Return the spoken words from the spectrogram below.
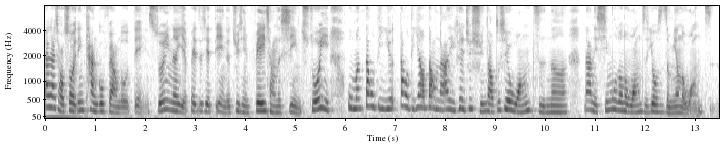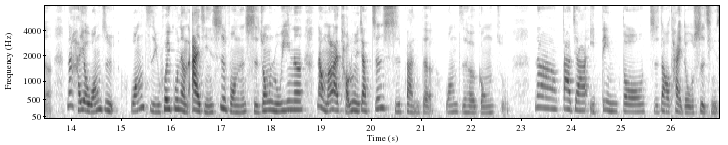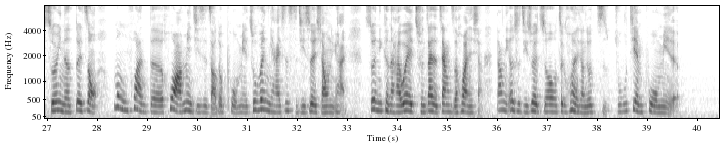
大家小时候一定看过非常多的电影，所以呢也被这些电影的剧情非常的吸引。所以我们到底有到底要到哪里可以去寻找这些王子呢？那你心目中的王子又是怎么样的王子呢？那还有王子王子与灰姑娘的爱情是否能始终如一呢？那我们要来讨论一下真实版的王子和公主。那大家一定都知道太多事情，所以呢，对这种梦幻的画面其实早就破灭，除非你还是十几岁的小女孩，所以你可能还会存在着这样子的幻想。当你二十几岁之后，这个幻想就逐逐渐破灭了。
